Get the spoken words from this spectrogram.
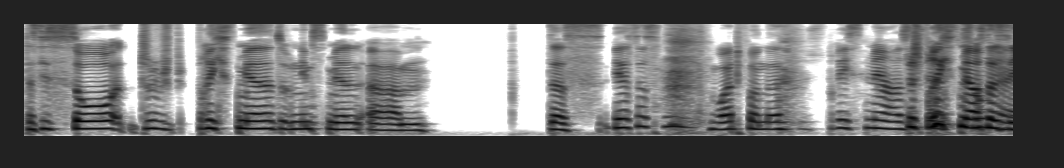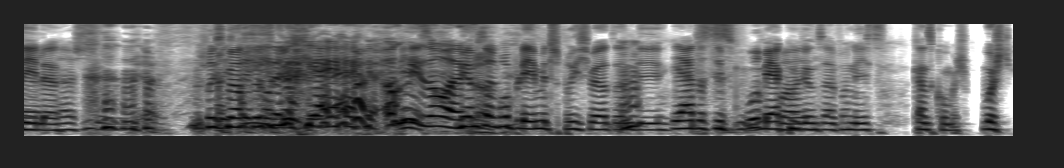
das ist so, du sprichst mir, du nimmst mir ähm, das, wie heißt das Wort von der? Du sprichst mir aus, du sprichst mir aus der Seele. Ja, ja. Du sprichst mir aus der Seele. Ja, ja, ja. Irgendwie sowas. Wir haben so ein Problem mit Sprichwörtern, mhm. die, ja, das ist merken wir uns einfach nicht. Ganz komisch. Wurscht.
